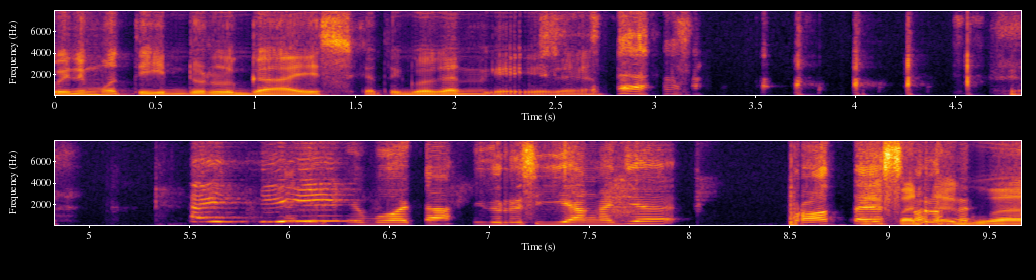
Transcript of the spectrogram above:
gue ini mau tidur lo guys kata gue kan kayak gitu. Kayak bocah tidur siang aja. Protes daripada gue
